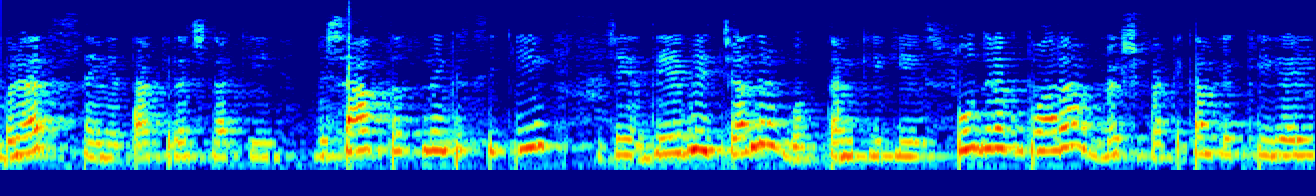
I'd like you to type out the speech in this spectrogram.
बृहद संहिता की रचना की। विशाख दत्त ने किसकी? की देवी चंद्र गुप्तम की की शूद्रक द्वारा वृक्ष पटिकम लिखी गई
